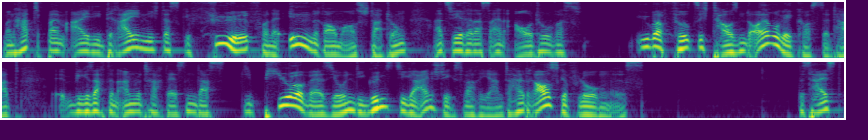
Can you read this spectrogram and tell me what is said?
Man hat beim ID3 nicht das Gefühl von der Innenraumausstattung, als wäre das ein Auto, was über 40.000 Euro gekostet hat. Wie gesagt, in Anbetracht dessen, dass die Pure-Version, die günstige Einstiegsvariante, halt rausgeflogen ist. Das heißt,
